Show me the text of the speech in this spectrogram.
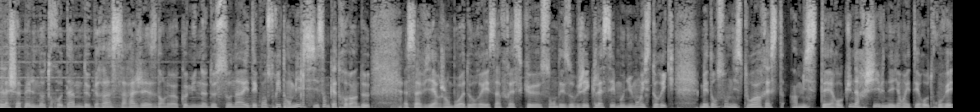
La chapelle Notre-Dame de Grâce à Ragès dans la commune de Sona a été construite en 1682. Sa vierge en bois doré, sa fresque sont des objets classés monuments historiques, mais dans son histoire reste un mystère. Aucune archive n'ayant été retrouvée.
